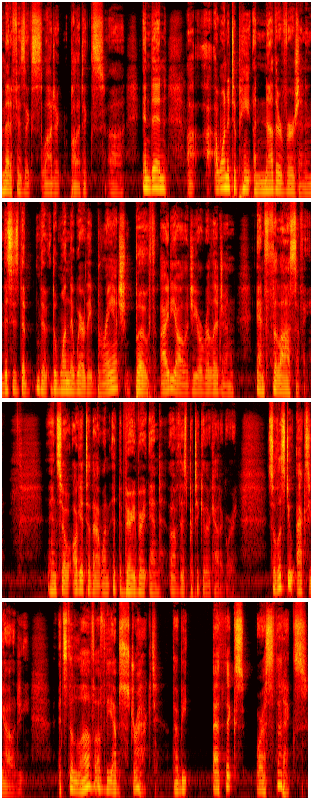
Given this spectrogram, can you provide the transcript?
metaphysics, logic, politics, uh, and then uh, I wanted to paint another version, and this is the, the the one that where they branch both ideology or religion and philosophy. And so I'll get to that one at the very very end of this particular category. So let's do axiology. It's the love of the abstract. That would be ethics or aesthetics.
